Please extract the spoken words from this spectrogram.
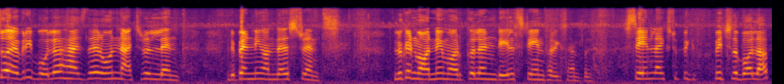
So every bowler has their own natural length depending on their strengths. Look at Morne Morkel and Dale Steyn for example. Steyn likes to pick, pitch the ball up.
